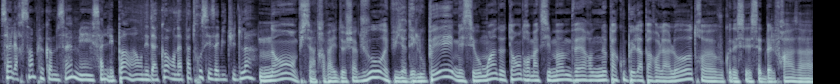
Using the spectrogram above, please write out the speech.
ça a l'air simple comme ça, mais ça ne l'est pas. hein. On est d'accord, on n'a pas trop ces habitudes-là. Non, puis c'est un travail de chaque jour, et puis il y a des loupés, mais c'est au moins de tendre au maximum vers ne pas couper la parole à l'autre. Euh, Vous connaissez cette belle phrase à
